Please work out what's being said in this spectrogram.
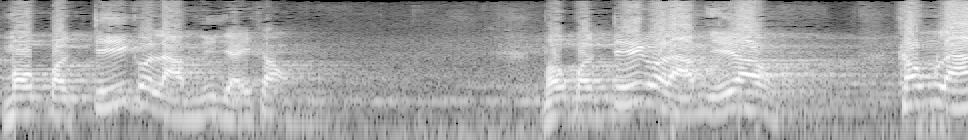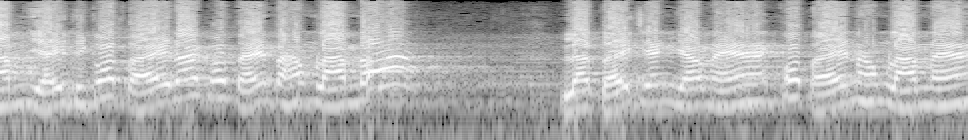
Một bậc trí có làm như vậy không? Một bậc trí có làm vậy không? Không làm vậy thì có tệ đó, có tệ người ta không làm đó. Là tệ chán dạo nè, có tệ nó không làm nè.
